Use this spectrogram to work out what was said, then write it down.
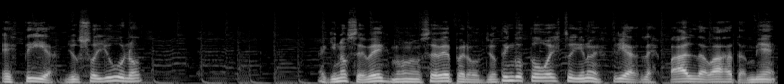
estrías. Yo soy uno. Aquí no se ve, no, no se ve, pero yo tengo todo esto lleno de estrías. La espalda baja también.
